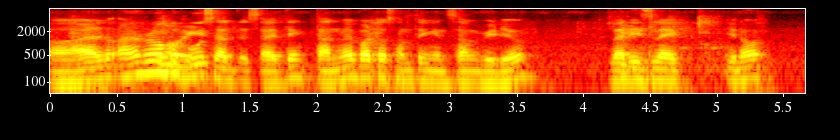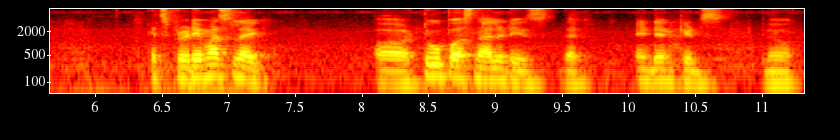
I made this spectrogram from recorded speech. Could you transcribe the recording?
uh, I don't, I don't remember Oh, who yeah. said this. I think Tanmay Bhat or something in some video, where he's like, you know, it's pretty much like uh, two personalities that Indian kids, you know,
